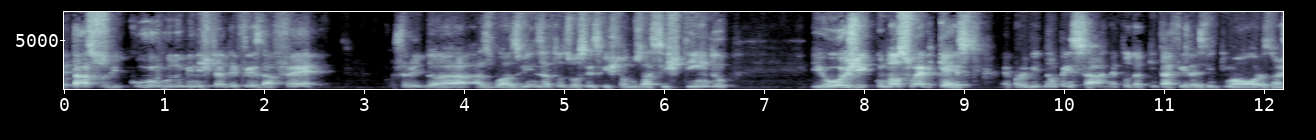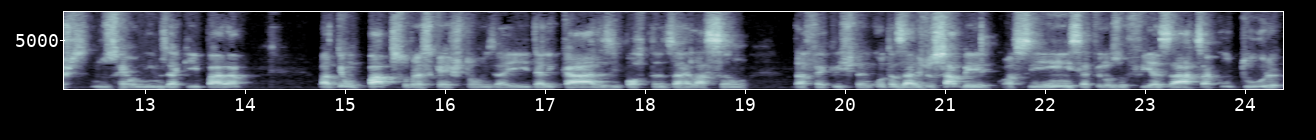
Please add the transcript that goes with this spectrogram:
Tassos Licurgo, do Ministério da Defesa da Fé. Gostaria de dar as boas-vindas a todos vocês que estão nos assistindo. E hoje, com o nosso webcast, é proibido não pensar, né? Toda quinta-feira, às 21 horas, nós nos reunimos aqui para bater um papo sobre as questões aí delicadas, importantes da relação da fé cristã com outras áreas do saber, com a ciência, a filosofia, as artes, a cultura.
